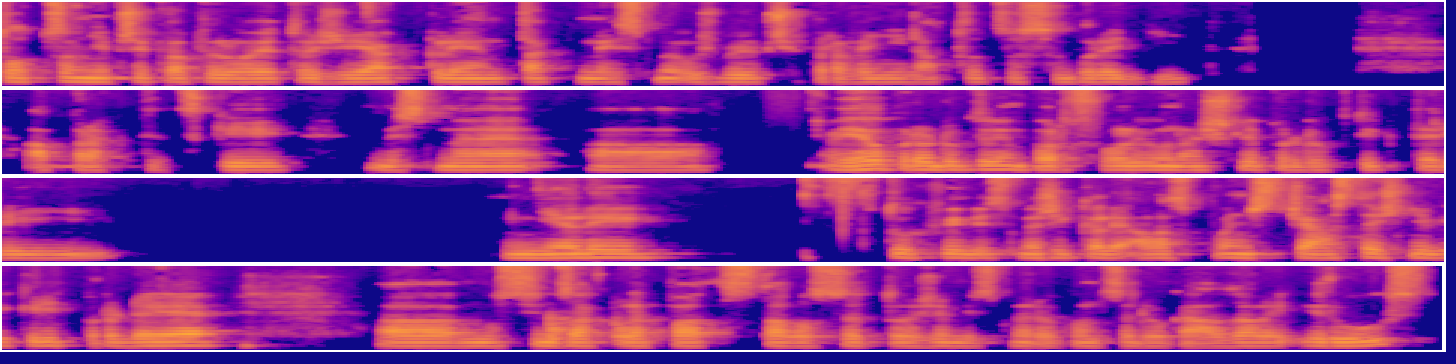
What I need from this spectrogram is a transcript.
to, co mě překvapilo, je to, že jak klient, tak my jsme už byli připraveni na to, co se bude dít. A prakticky my jsme v jeho produktovém portfoliu našli produkty, které měli v tu chvíli jsme říkali alespoň částečně vykrýt prodeje musím zaklepat, stalo se to, že my jsme dokonce dokázali i růst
